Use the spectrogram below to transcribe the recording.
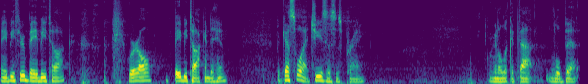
maybe through baby talk. We're all baby talking to him. But guess what? Jesus is praying. We're going to look at that a little bit.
